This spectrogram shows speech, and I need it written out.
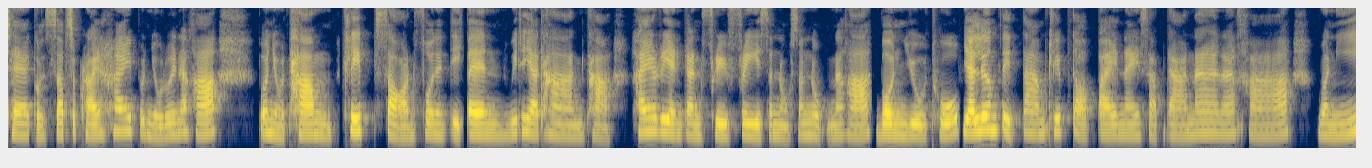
แชร์กด Subscribe ให้ปนโยด้วยนะคะปนโยทำคลิปสอนโฟนติกเป็นวิทยาทานค่ะ ให้เรียนกันฟรีๆ สนุกๆนนะคะ บน YouTube อย่าลืมติดตามคลิปต่อไปในสัปดาห์หน้านะคะ วันนี้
